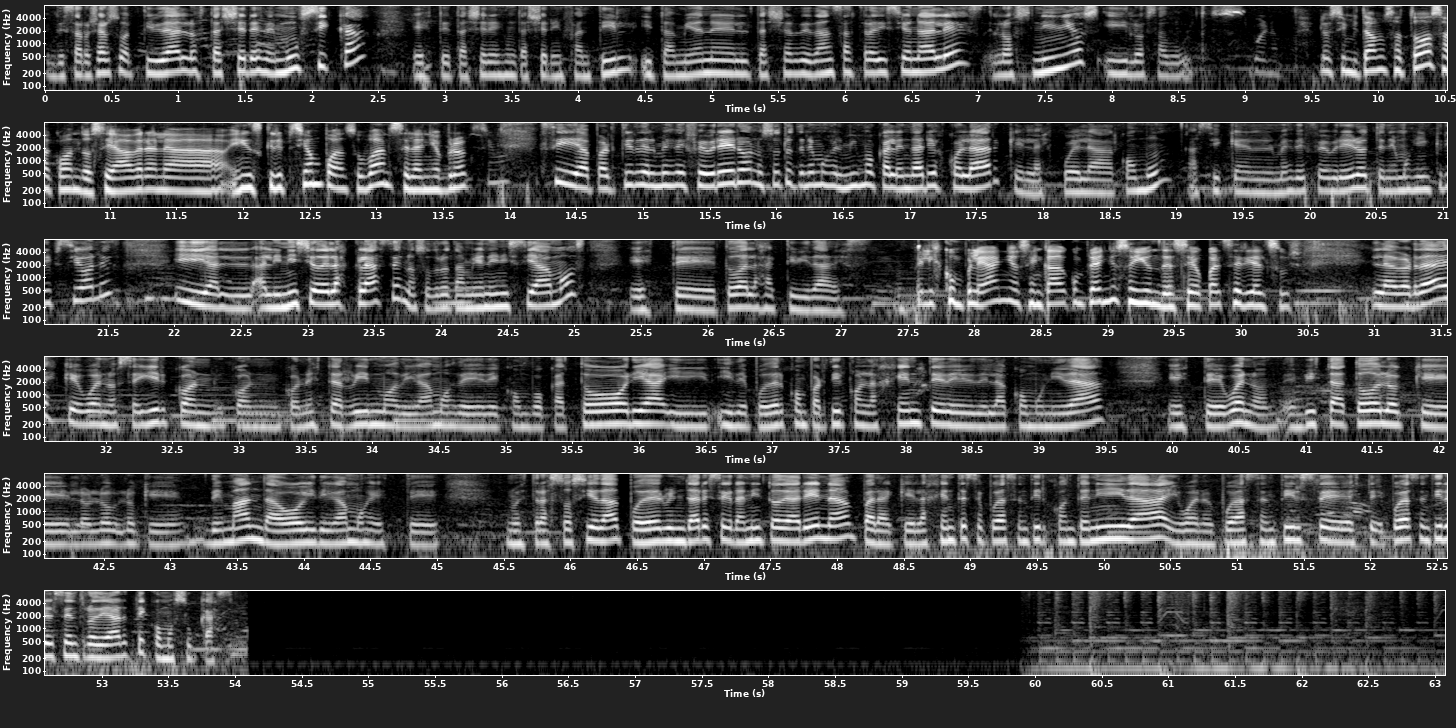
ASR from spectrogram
desarrollar su actividad en los talleres de música, este taller es un taller infantil y también el taller de danzas tradicionales, los niños y los adultos. Bueno, los invitamos a todos a cuando se abra la inscripción puedan sumarse el año próximo. Sí, a partir del mes de febrero nosotros tenemos el mismo calendario escolar que la escuela común, así que en el mes de febrero tenemos inscripciones y al, al inicio de las clases nosotros también iniciamos este, todas las actividades. Feliz cumpleaños, en cada cumpleaños hay un deseo, ¿cuál sería el suyo? La verdad es que bueno, seguir con, con- con este ritmo, digamos, de, de convocatoria y, y de poder compartir con la gente de, de la comunidad, este, bueno, en vista a todo lo que, lo, que demanda hoy, digamos, este, nuestra sociedad, poder brindar ese granito de arena para que la gente se pueda sentir contenida y bueno, pueda sentirse, este, pueda sentir el centro de arte como su casa.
